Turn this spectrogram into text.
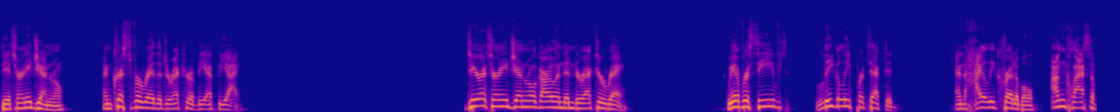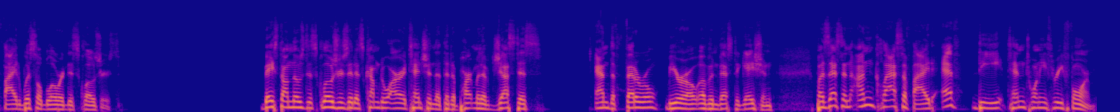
the Attorney General, and Christopher Wray, the Director of the FBI. Dear Attorney General Garland and Director Wray, we have received legally protected and highly credible unclassified whistleblower disclosures. Based on those disclosures, it has come to our attention that the Department of Justice and the Federal Bureau of Investigation possess an unclassified FD 1023 form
